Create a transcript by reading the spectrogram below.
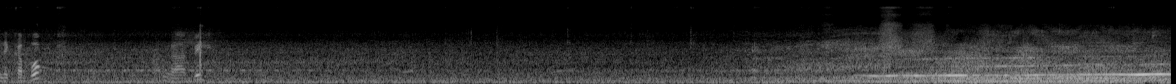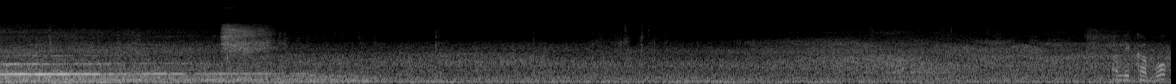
Alikabok. Grabe. Alikabok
